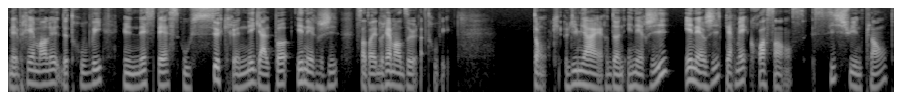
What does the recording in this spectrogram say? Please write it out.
mais vraiment là, de trouver une espèce où sucre n'égale pas énergie, ça doit être vraiment dur à trouver. Donc, lumière donne énergie, énergie permet croissance. Si je suis une plante,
